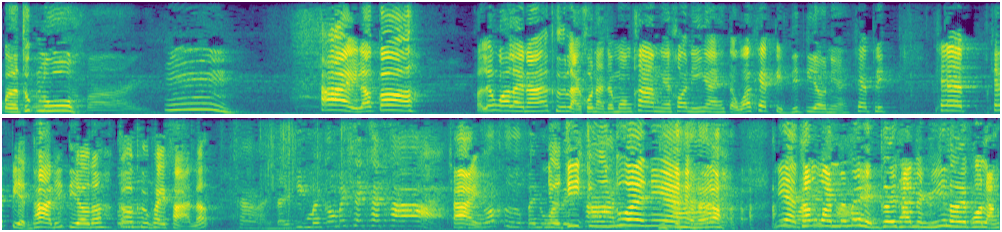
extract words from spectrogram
งเปิดทุกรู สบายอืมใช่แล้วก็เขาเรียกว่าอะไรนะ คือหลายคนอาจจะมองข้ามไงข้อนี้ไง แต่ว่าแค่ปิดนิดเดียวเนี่ยแค่พลิกแค่แค่เปลี่ยนท่านิดเดียวเนอะก็คือไพศาลแล้ว ใช่ แต่จริงๆมันก็ไม่ใช่แค่ท่าใช่ มันก็คือเป็นเดี๋ยวจีวาเลชั่จูนด้วยเนี่ยเห็นไหมล่ะเนี่ยทั้งวันมันไม่เห็นเคยทำอย่างนี้เลย พอหลัง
